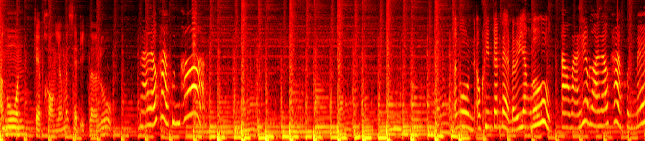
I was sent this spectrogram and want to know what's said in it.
องุ่นเก็บของยังไม่เสร็จอีกเหรอลูก มาแล้วค่ะคุณพ่อ เอาครีมกันแดดมาหรือยังลูก เอามาเรียบร้อยแล้วค่ะ คุณแม่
